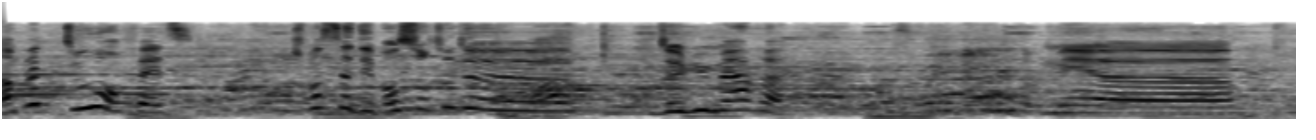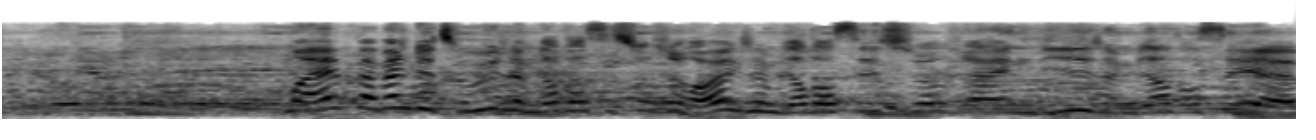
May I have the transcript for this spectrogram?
Un peu de tout en fait. Je pense que ça dépend surtout de, de l'humeur. Mais euh, ouais, pas mal de tout. J'aime bien danser sur du rock, j'aime bien danser sur du R&B, j'aime bien danser euh,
